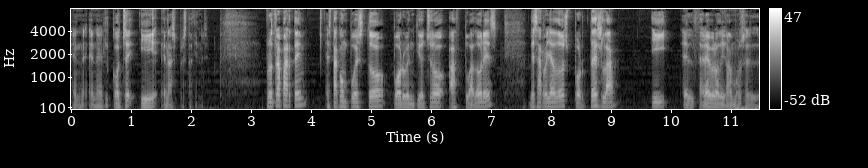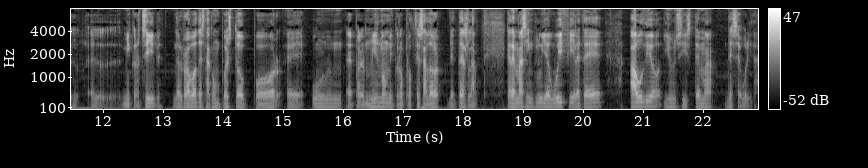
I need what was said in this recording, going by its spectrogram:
en- el coche y en las prestaciones. Por otra parte, está compuesto por 28 actuadores desarrollados por Tesla y el cerebro, digamos, el, el microchip del robot está compuesto por, eh, un, eh, por el mismo microprocesador de Tesla, que además incluye Wi-Fi, LTE, audio y un sistema de seguridad.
